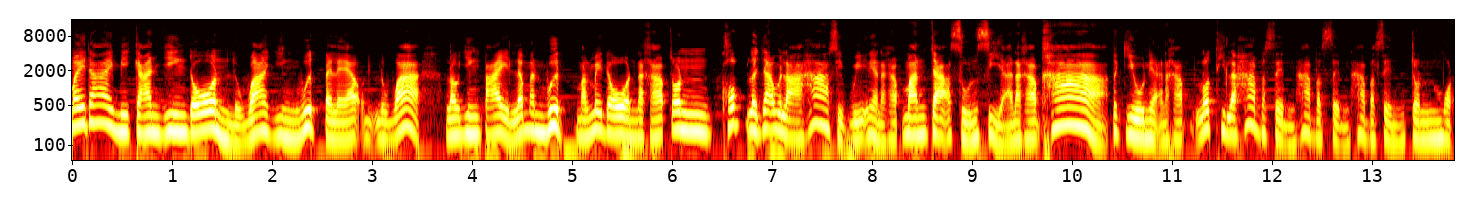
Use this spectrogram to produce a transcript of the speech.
ไม่ได้มีการยิงโดนหรือว่ายิงวืดไปแล้ว หรือว่าเรายิงไปแล้วมันวืดมันไม่โดนนะครับ จนครบระยะเวลา 50 วิเนี่ยนะครับมันจะสูญเสียนะครับค่าสกิลเนี่ยนะครับลดทีละ 5% 5% 5%จนหมด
